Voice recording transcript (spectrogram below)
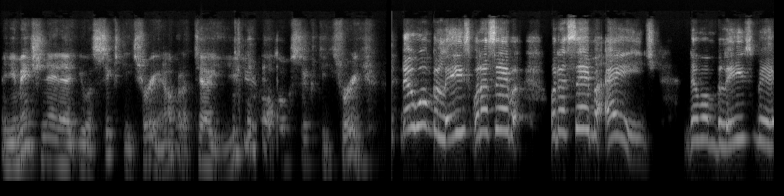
And you mentioned there that you were 63, and I've got to tell you, you do not look 63. No one believes when I say when I say my age. No one believes me.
